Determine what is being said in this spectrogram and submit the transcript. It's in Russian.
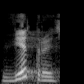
ветры.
